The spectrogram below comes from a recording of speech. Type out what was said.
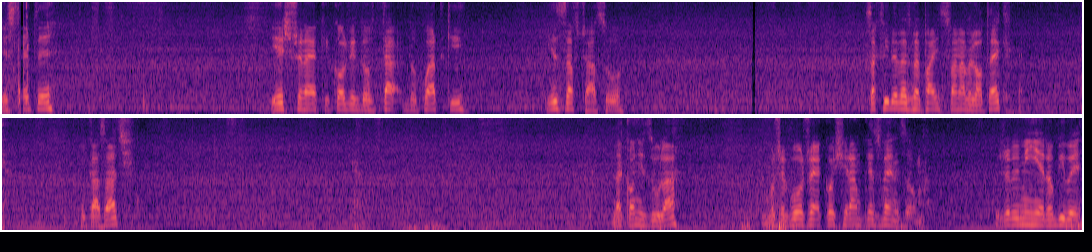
Niestety jeszcze na jakiekolwiek do, ta, dokładki jest zawczasu. Za chwilę wezmę Państwa na wylotek. Pokazać. Na koniec ula może włożę jakąś ramkę z węzą, żeby mi nie robiły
